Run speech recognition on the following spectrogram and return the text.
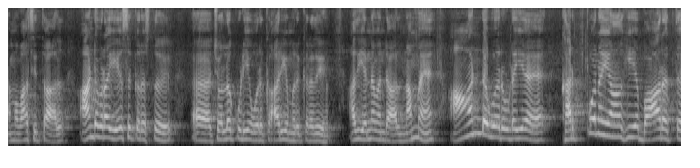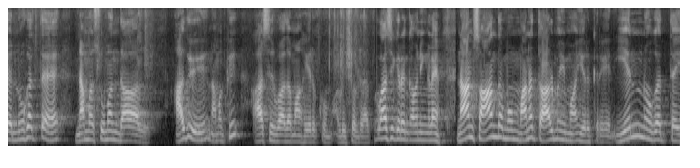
நம்ம வாசித்தால் ஆண்டவராக இயேசு கிறிஸ்து சொல்லக்கூடிய ஒரு காரியம் இருக்கிறது. அது என்னவென்றால் நம்ம ஆண்டவருடைய கற்பனையாகிய பாரத்தை நுகத்தை நம்ம சுமந்தால் அது நமக்கு ஆசீர்வாதமாக இருக்கும் அப்படி சொல்கிறார் வாசிக்கிறேன் கவனிங்களேன். நான் சாந்தமும் மனத்தாழ்மையுமாக இருக்கிறேன். என் நுகத்தை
